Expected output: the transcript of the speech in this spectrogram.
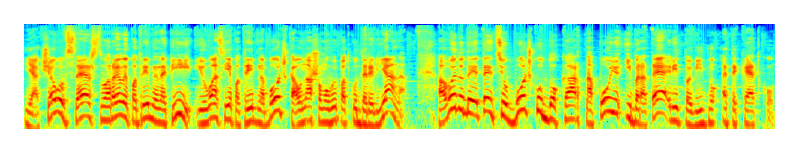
Якщо ви все ж створили потрібний напій, і у вас є потрібна бочка, у нашому випадку дерев'яна, а ви додаєте цю бочку до карт напою і берете відповідну етикетку.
